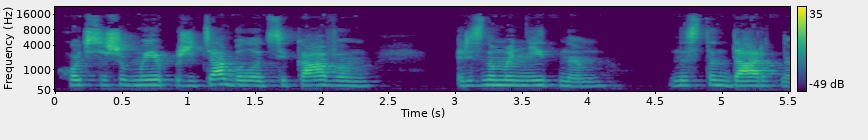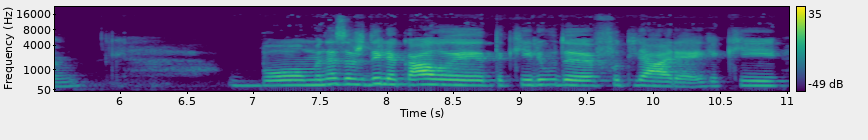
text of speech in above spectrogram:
Хочеться, щоб моє життя було цікавим, різноманітним, нестандартним. Бо мене завжди лякали такі люди в футлярі, які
